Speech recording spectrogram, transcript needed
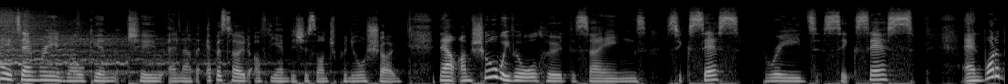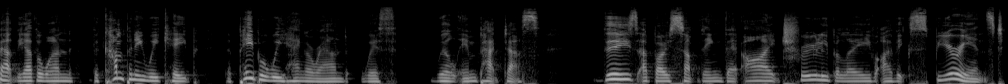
Hey, it's Anne-Marie and welcome to another episode of the Ambitious Entrepreneur Show. Now, I'm sure we've all heard the sayings, success breeds success. And what about the other one? The company we keep, the people we hang around with will impact us. These are both something that I truly believe I've experienced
